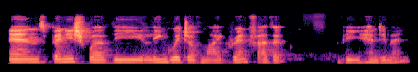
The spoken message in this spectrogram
and Spanish was the language of my grandfather, the handyman.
